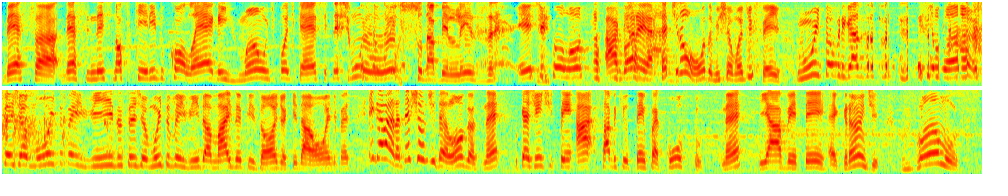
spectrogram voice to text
dessa, desse, desse nosso querido colega, irmão de podcast. Desse colosso da beleza. Este colosso. Agora ele até tirou onda, me chamando de feio. Muito obrigado pela presença, Luan. Seja muito bem-vindo, seja muito bem-vindo bem-vindo a mais um episódio aqui da Onivers. E galera, deixando de delongas, né? Porque a gente tem, a, sabe que o tempo é curto, né? E a AVT é grande. Vamos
